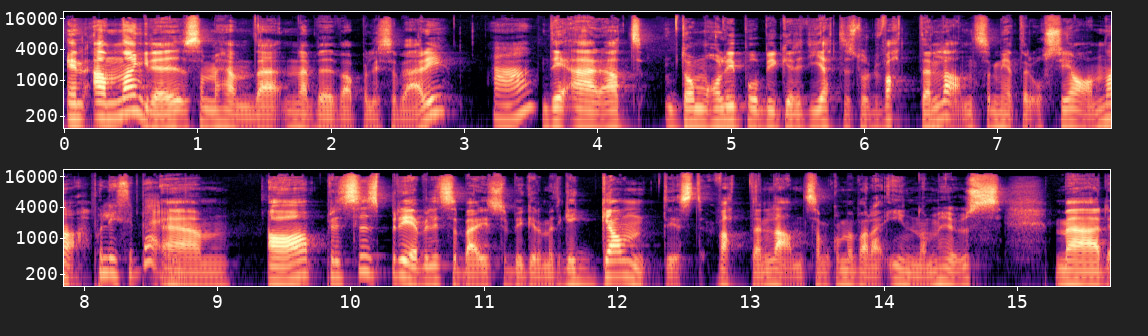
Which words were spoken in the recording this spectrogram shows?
En annan grej som hände när vi var på Liseberg, Ja, det är att de håller ju på att bygga ett jättestort vattenland som heter Oceana. på Liseberg. Ehm, ja, precis bredvid Liseberg så bygger de ett gigantiskt vattenland som kommer vara inomhus med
